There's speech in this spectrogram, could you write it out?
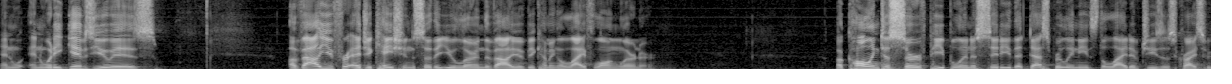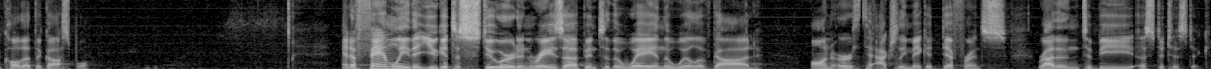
and, and what he gives you is a value for education so that you learn the value of becoming a lifelong learner. A calling to serve people in a city that desperately needs the light of Jesus Christ. We call that the gospel and a family that you get to steward and raise up into the way and the will of God on earth to actually make a difference rather than to be a statistic.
